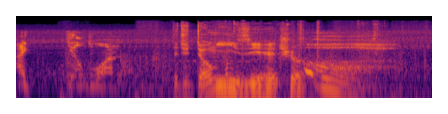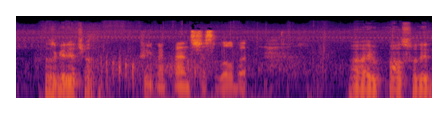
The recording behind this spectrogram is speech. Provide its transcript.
I killed one. Did you dome him? Easy headshot. Oh. That was a good headshot. Creep my pants just a little bit. I also did.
